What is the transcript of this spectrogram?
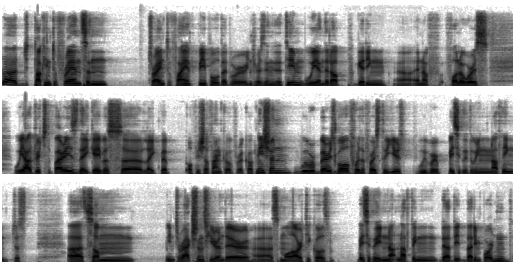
uh, talking to friends and trying to find people that were interested in the team. We ended up getting uh, enough followers. We outreached to Paris. They gave us uh, like the official fan club recognition. We were very small for the first two years. We were basically doing nothing, just uh, some interactions here and there, uh, small articles, basically not nothing that that important.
